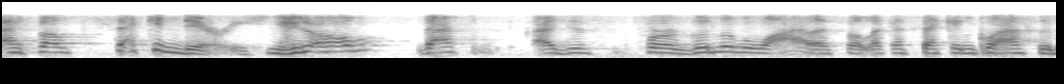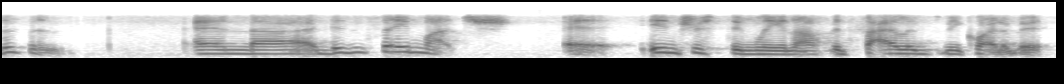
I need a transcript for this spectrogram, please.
I felt secondary, you know? That's, I just, for a good little while, I felt like a second class citizen. And uh, didn't say much. Uh, interestingly enough, it silenced me quite a bit.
